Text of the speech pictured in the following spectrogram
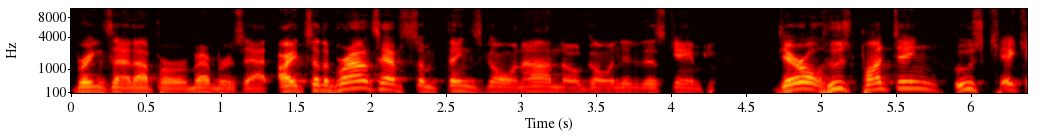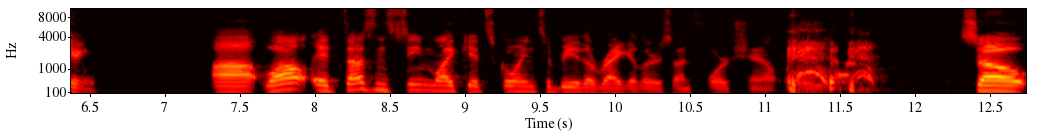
brings that up or remembers that. All right, so the Browns have some things going on though going into this game. Daryl, who's punting? Who's kicking? Uh, well, it doesn't seem like it's going to be the regulars, unfortunately. Uh, so,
